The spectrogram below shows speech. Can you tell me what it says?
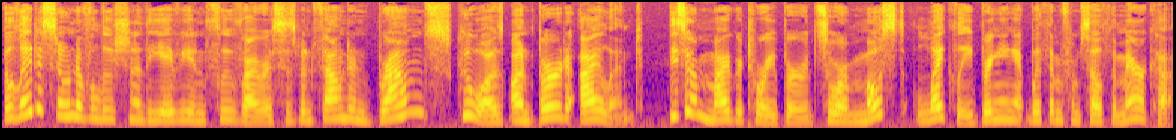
The latest known evolution of the avian flu virus has been found in brown skuas on Bird Island. These are migratory birds, so are most likely bringing it with them from South America.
